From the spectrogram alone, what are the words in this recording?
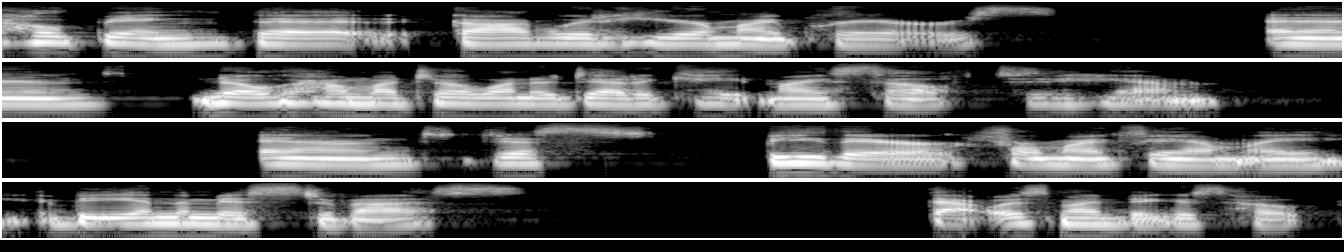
hoping that God would hear my prayers and know how much I want to dedicate myself to Him and just be there for my family, be in the midst of us. That was my biggest hope.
